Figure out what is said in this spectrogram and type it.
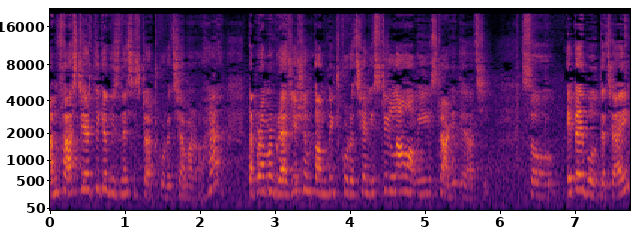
আমি ফার্স্ট ইয়ার থেকে বিজনেস স্টার্ট করেছি আমার হ্যাঁ? তারপর আমার গ্রাজুয়েশন কমপ্লিট করেছি স্টিল নাও আমি স্টাডিতে আছি। সো এটাই বলতে চাই।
